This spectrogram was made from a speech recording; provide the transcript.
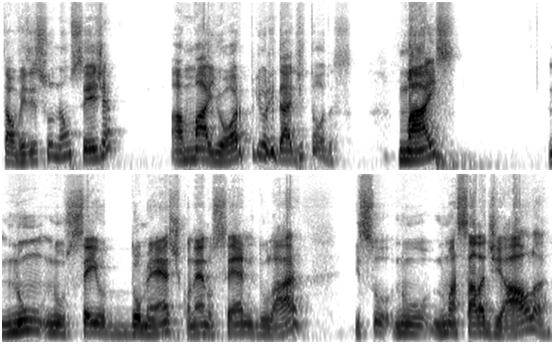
Talvez isso não seja a maior prioridade de todas. Mas num- no seio doméstico, né, no cerne do lar, isso no- numa sala de aula,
